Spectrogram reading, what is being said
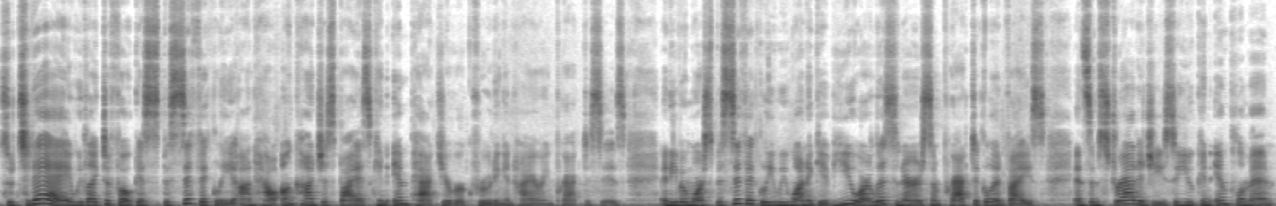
So, today we'd like to focus specifically on how unconscious bias can impact your recruiting and hiring practices. And even more specifically, we want to give you, our listeners, some practical advice and some strategies so you can implement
